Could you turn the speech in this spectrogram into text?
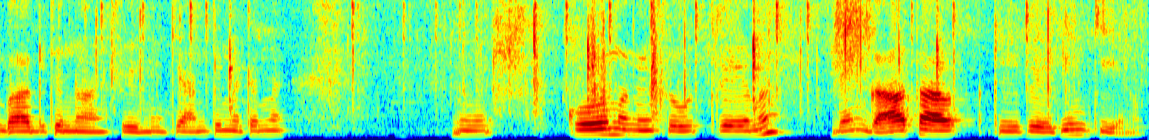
භාග්‍යතුන් වහන්සේ මේක අන්තිමටම මේ කොම මේ සූත්‍රයේම දැන් ගාථා කීපයකින් කියනවා.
